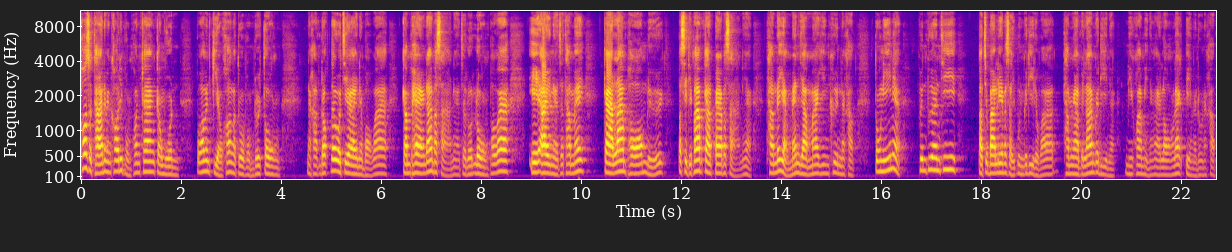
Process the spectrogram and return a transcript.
ข้อสุดท้ายเนี่ยเป็นข้อที่ผมค่อนข้างกังวล เพราะว่ามันเกี่ยวข้องกับตัวผมโดยตรง นะครับดรโอเจไอเนี่ยบอกว่ากำแพงด้านภาษาเนี่ยจะลดลง เพราะว่า AI เนี่ยจะทำให้การล่ามพร้อมหรือประสิทธิภาพการแปลภาษาเนี่ยทำได้อย่างแม่นยำมากยิ่งขึ้นนะครับ ตรงนี้เนี่ยเพื่อนๆที่ปัจจุบันเรียนภาษาญี่ปุ่นก็ดีหรือว่าทำงานเป็นล่ามก็ดีเนี่ยมีความเห็นยังไงลองแลกเปลี่ยนกันดูนะครับ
